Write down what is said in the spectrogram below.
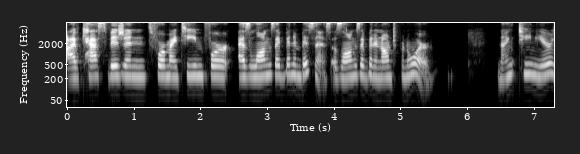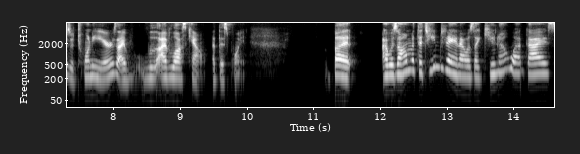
I've cast vision for my team for as long as I've been in business, as long as I've been an entrepreneur. 19 years or 20 years, I've I've lost count at this point. But I was on with the team today and I was like, "You know what, guys?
